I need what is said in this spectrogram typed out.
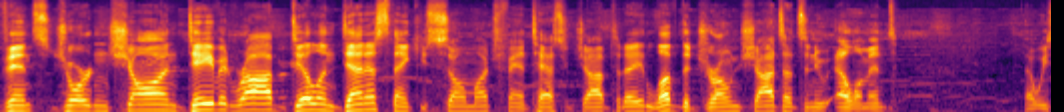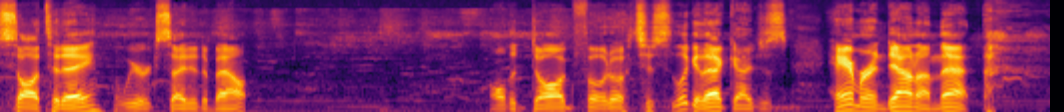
Vince, Jordan, Sean, David, Rob, Dylan, Dennis, thank you so much. Fantastic job today. Love the drone shots. That's a new element that we saw today we were excited about. All the dog photos. Just look at that guy just hammering down on that.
